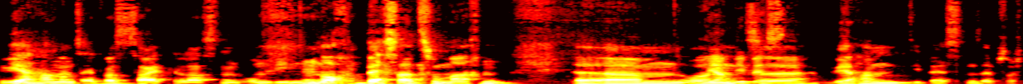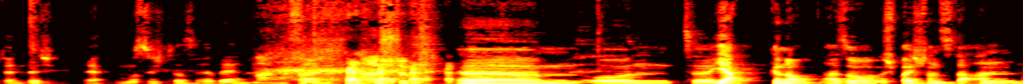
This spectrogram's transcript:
Wir haben uns etwas Zeit gelassen, um die noch besser zu machen. Ähm, und wir haben die besten. Äh, wir haben die besten, selbstverständlich. Ja, muss ich das erwähnen? Nein, Nein. Ja, stimmt. ähm, und äh, ja, genau. Also sprecht uns da an.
